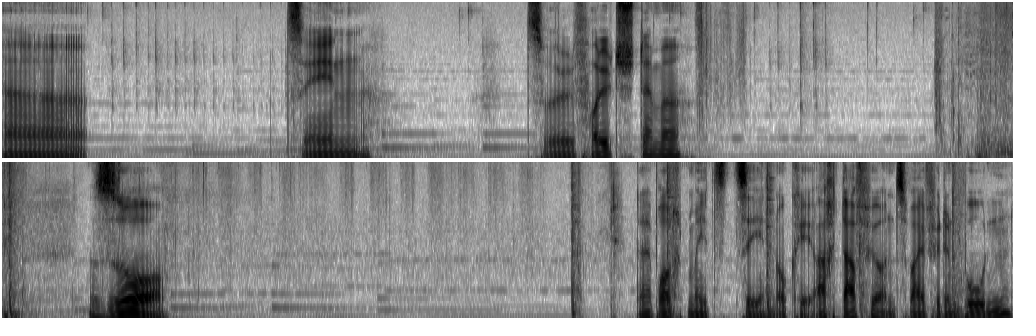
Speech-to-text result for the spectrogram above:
Äh, 10, 12 Holzstämme. So. Da braucht man jetzt 10. Okay, 8 dafür und 2 für den Boden.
